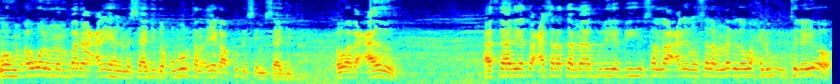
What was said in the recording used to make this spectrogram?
Wa hum awalu man banaa calayha almasaajida qubuurtan ayagaa ku dhisay masaajidka oo waaba athaaniyatu casharata maa buliya bihi sala allahu calayhi wasalam nabiga waxa lagu ibtileeyey oo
